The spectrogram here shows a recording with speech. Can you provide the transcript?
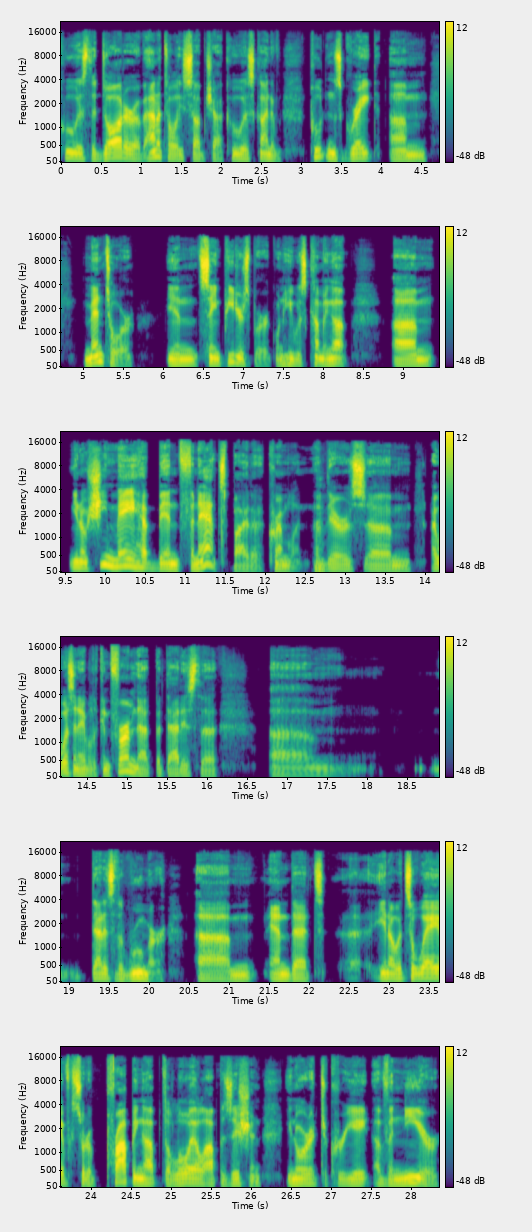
who is the daughter of Anatoly Sobchak, who was kind of Putin's great um, mentor in St. Petersburg when he was coming up, um, you know, she may have been financed by the Kremlin. Huh. There's, um, I wasn't able to confirm that, but that is the, um, that is the rumor, um, and that uh, you know, it's a way of sort of propping up the loyal opposition in order to create a veneer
